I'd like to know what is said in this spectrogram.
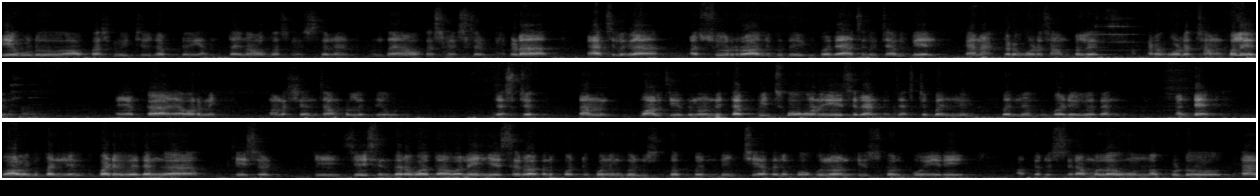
దేవుడు అవకాశం ఇచ్చేటప్పుడు ఎంతైనా అవకాశం ఇస్తాడండి. ఎంతైనా అవకాశం ఇస్తాడు. అక్కడ యాక్చువల్గా అశూర్ రాజుకు దొరికిపోతే యాక్చువల్ చంపేయాలి. కానీ అక్కడ కూడా చంపలేదు. అక్కడ కూడా చంపలేదు. ఆ యొక్క ఎవరిని? మనుష్యని చంపలేదు దేవుడు. జస్ట్ తన వాళ్ళ చేతి నుండి తప్పించుకోకుండా చేశాడంట. జస్ట్ బంధి బంధింపబడే విధంగా. అంటే వాళ్ళకి బంధింపబడే విధంగా చేశాడు. చేసిన తర్వాత వాళ్ళు ఏం చేశారు? అతను పట్టుకొని గొలుసుతో బంధించి అతని బొబ్బులోని తీసుకొని పోయారు. అతడు శ్రమలో ఉన్నప్పుడు తన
